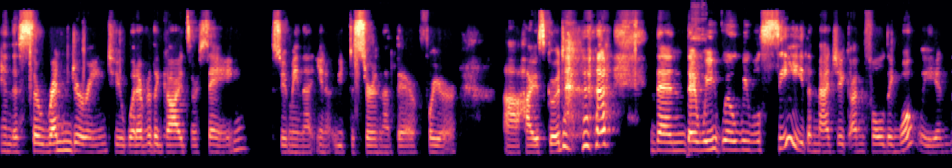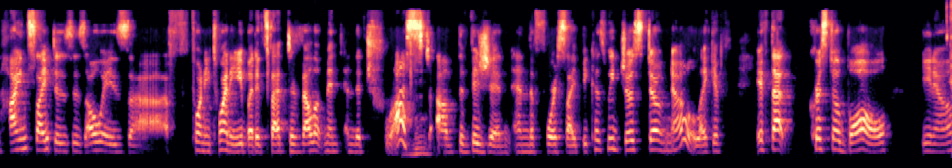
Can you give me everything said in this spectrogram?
in the surrendering to whatever the guides are saying assuming that you know you discern that they're for your uh, highest good, then then we will we will see the magic unfolding, won't we? And hindsight is is always uh, 2020, but it's that development and the trust mm-hmm. of the vision and the foresight because we just don't know. Like if if that crystal ball, you know,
